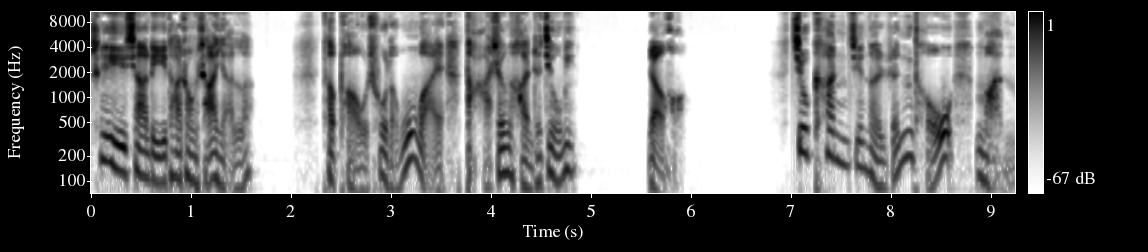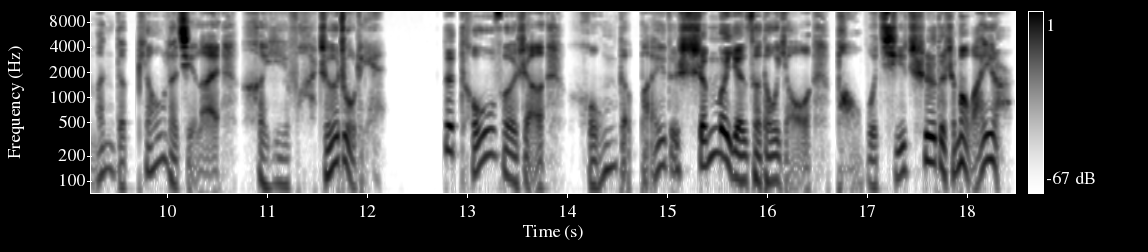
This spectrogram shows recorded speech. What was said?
这一下李大壮傻眼了，他跑出了屋外，大声喊着救命，然后。就看见那人头慢慢的飘了起来，黑发遮住脸，那头发上红的、白的，什么颜色都有，保不齐吃的什么玩意儿。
